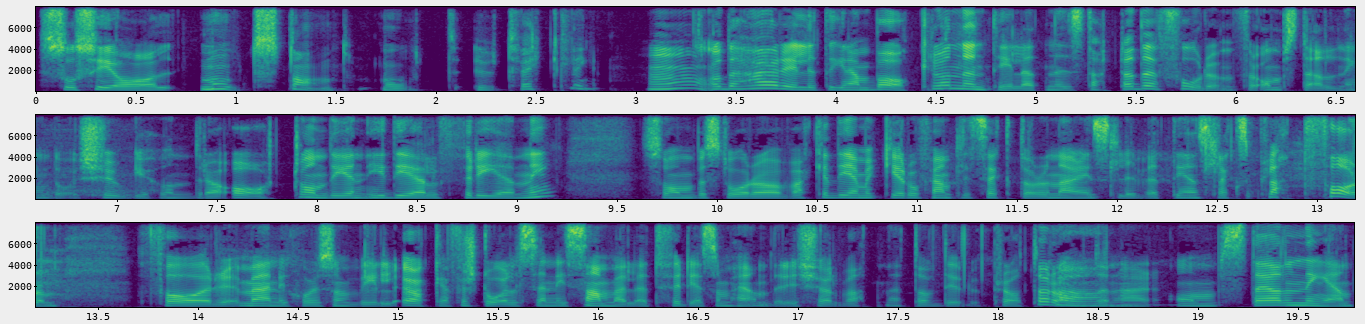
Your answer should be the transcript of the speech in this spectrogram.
social motstånd mot utvecklingen. Mm, och det här är lite grann bakgrunden till att ni startade Forum för omställning då 2018. Det är en ideell förening som består av akademiker, offentlig sektor och näringslivet. Det är en slags plattform för människor som vill öka förståelsen i samhället för det som händer i kölvattnet av det du pratar om, ja. den här omställningen.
